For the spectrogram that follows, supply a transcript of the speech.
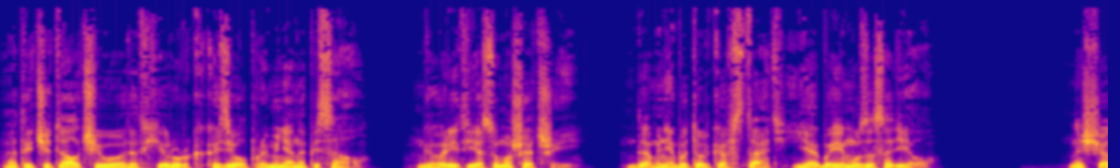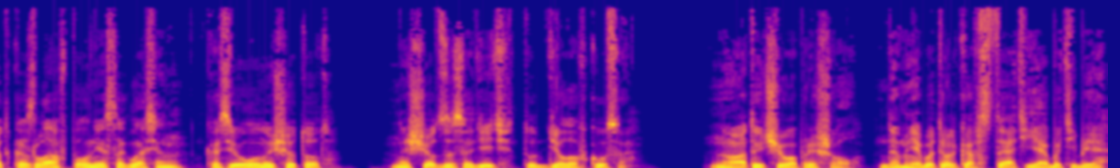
А ты читал, чего этот хирург козел про меня написал? Говорит, я сумасшедший. Да мне бы только встать, я бы ему засадил. Насчет козла вполне согласен, козел он еще тот. Насчет засадить, тут дело вкуса. Ну а ты чего пришел? Да мне бы только встать, я бы тебе...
